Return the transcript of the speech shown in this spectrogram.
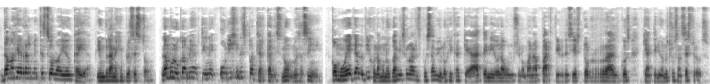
pe- Dama G realmente solo ha ido en caída, y un gran ejemplo es esto. La monogamia tiene orígenes patriarcales, no, no es así. Como ella lo dijo, la monogamia es una respuesta biológica que ha tenido la evolución humana a partir de ciertos rasgos que han tenido nuestros ancestros.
